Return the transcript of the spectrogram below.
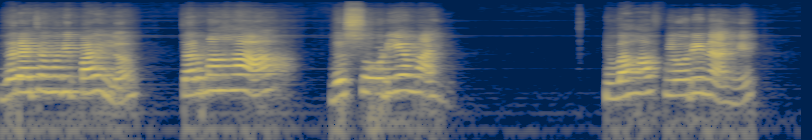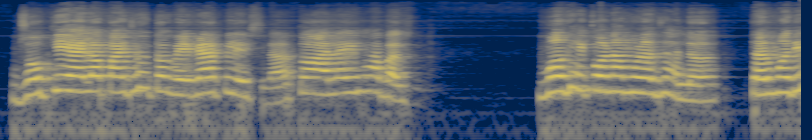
जर याच्यामध्ये पाहिलं तर मग हा जो सोडियम आहे किंवा हा फ्लोरीन आहे जो की यायला पाहिजे होता वेगळ्या प्लेसला तो आलाय ह्या बाजूला. मग हे कोणामुळे झालं? तर मध्ये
